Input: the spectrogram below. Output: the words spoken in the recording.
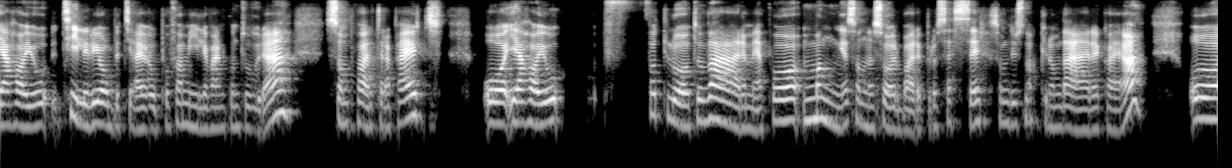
jeg har jo Tidligere jobbet jeg jo på familievernkontoret som parterapeut. Og jeg har jo fått lov til å være med på mange sånne sårbare prosesser som du snakker om der, Kaja. Og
